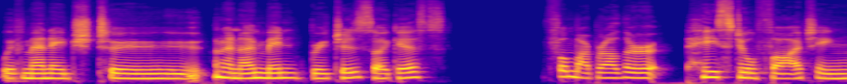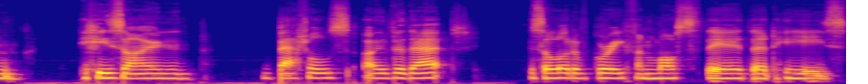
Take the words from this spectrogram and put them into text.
we've managed to, I don't know, mend bridges, I guess. For my brother, he's still fighting his own battles over that. There's a lot of grief and loss there that he's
